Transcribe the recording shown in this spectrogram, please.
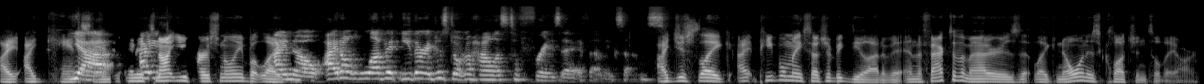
I I can't yeah, stand it. And it's I, not you personally, but like I know. I don't love it either. I just don't know how else to phrase it if that makes sense. I just like I people make such a big deal out of it. And the fact of the matter is that like no one is clutch until they are.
